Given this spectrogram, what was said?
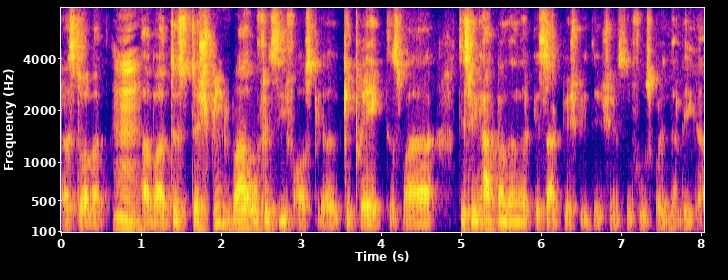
als Torwart. Mhm. Aber das, das Spiel war offensiv ausgeprägt. Das war, deswegen hat man dann auch gesagt, wir spielen den schönsten Fußball in der Liga.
